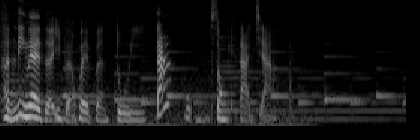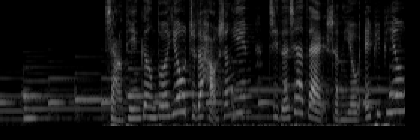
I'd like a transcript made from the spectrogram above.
很另类的一本绘本《嘟一哒》，送给大家。想听更多优质的好声音，记得下载声优 APP 哦。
